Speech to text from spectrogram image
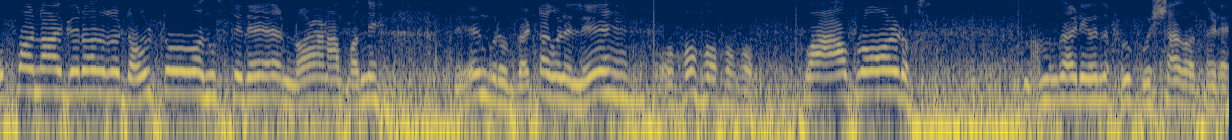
ಓಪನ್ ಆಗಿರೋದ್ರ ಡೌಟು ಅನಿಸ್ತಿದೆ ನೋಡೋಣ, ಬನ್ನಿ. ಏನು ಗುರು ಬೆಟ್ಟಗಳಲ್ಲಿ? ಓಹೋ ಹೋ ಹೋ ವಾ ಆಫ್ ರೋಡ್. ನಮ್ಮ ಗಾಡಿ ಅಂದರೆ ಫುಲ್ ಖುಷಿ ಆಗುತ್ತೆ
